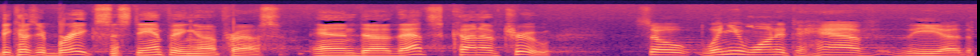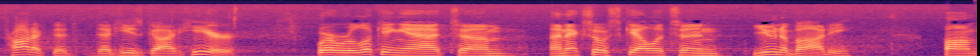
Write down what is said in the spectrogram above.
because it breaks a stamping uh, press. And uh, that's kind of true. So when you wanted to have the, uh, the product that, that he's got here, where we're looking at um, an exoskeleton unibody, um,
